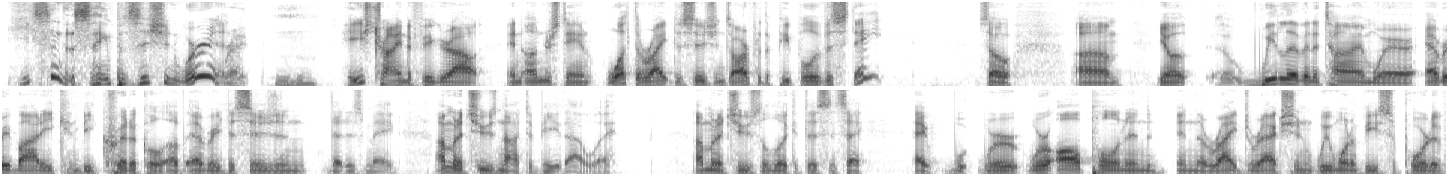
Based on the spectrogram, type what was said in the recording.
he's in the same position we're in. Right. Mm-hmm. He's trying to figure out and understand what the right decisions are for the people of his state. So, um, you know, we live in a time where everybody can be critical of every decision that is made. I'm going to choose not to be that way. I'm going to choose to look at this and say, hey, we're we're all pulling in the, in the right direction. We want to be supportive.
